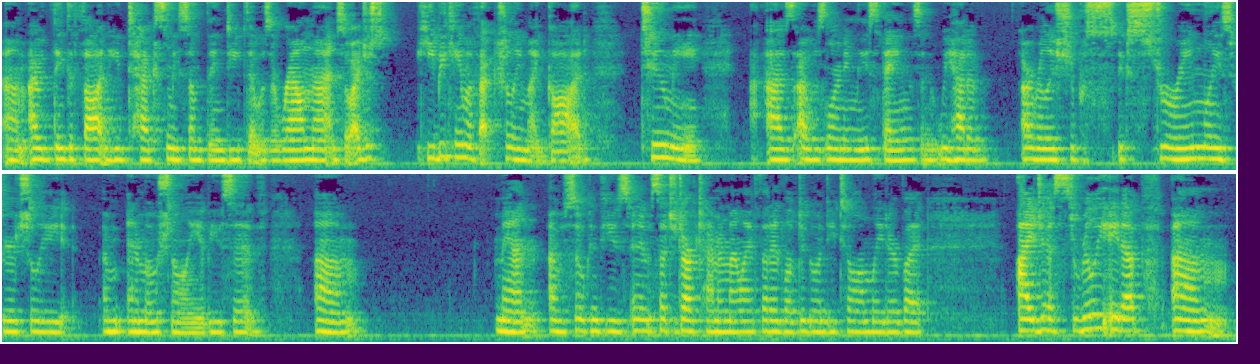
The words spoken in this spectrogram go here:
um, i would think a thought and he'd text me something deep that was around that. And so i just he became effectually my god to me as i was learning these things. And we had a our relationship was extremely spiritually and emotionally abusive. Um, man, I was so confused. And it was such a dark time in my life that I'd love to go in detail on later, but I just really ate up um,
